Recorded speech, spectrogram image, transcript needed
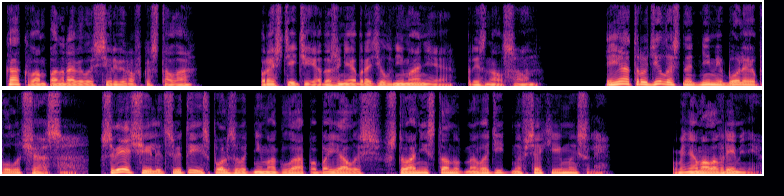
«Как вам понравилась сервировка стола?» «Простите, я даже не обратил внимания», — признался он. Я трудилась над ними более получаса. Свечи или цветы использовать не могла, побоялась, что они станут наводить на всякие мысли. У меня мало времени,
